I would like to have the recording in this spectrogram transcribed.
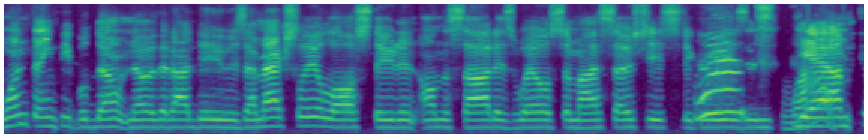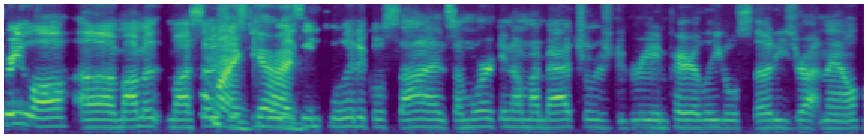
One thing people don't know that I do is I'm actually a law student on the side as well. So my associate's degree is in What? yeah, I'm pre law. Um, I'm a, my Oh my associate's degree is in political science. I'm working on my bachelor's degree in paralegal studies right now.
